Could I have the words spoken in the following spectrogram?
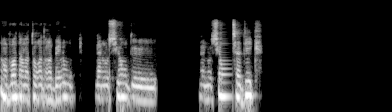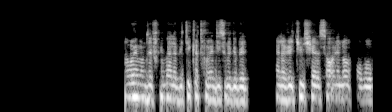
la Torah de Rabbeinu la notion de, la notion tzaddik. Ah oui, Mme Frima, elle habitait 90 rue de Belle. Elle a vécu chez 101 ans pour vous.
